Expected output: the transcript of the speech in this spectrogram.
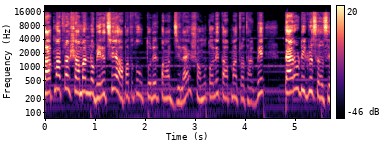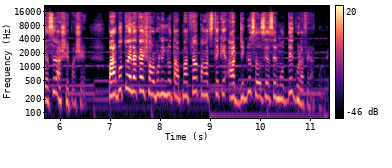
তাপমাত্রা সামান্য বেড়েছে, আপাতত উত্তরের পাঁচ জেলায় সমতলে তাপমাত্রা থাকবে তেরো ডিগ্রি সেলসিয়াসের আশেপাশে। পার্বত্য এলাকায় সর্বনিম্ন তাপমাত্রা পাঁচ থেকে আট ডিগ্রি সেলসিয়াসের মধ্যে ঘোরাফেরা করবে।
